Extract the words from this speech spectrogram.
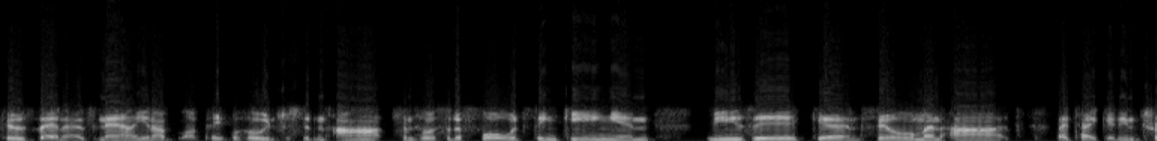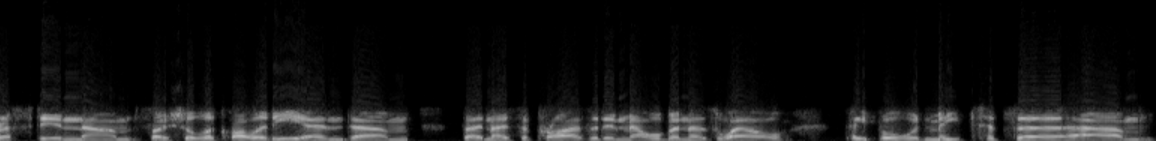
because then, as now, you know, like people who are interested in arts and who are sort of forward thinking in music and film and art they take an interest in um, social equality, and um, so no surprise that in Melbourne as well, people would meet at the um,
